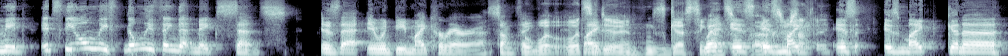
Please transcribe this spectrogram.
mean it's the only the only thing that makes sense is that it would be mike herrera But something what, what's Like- he doing? He's guesting Wait, on some is is Mike something? is is Mike gonna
